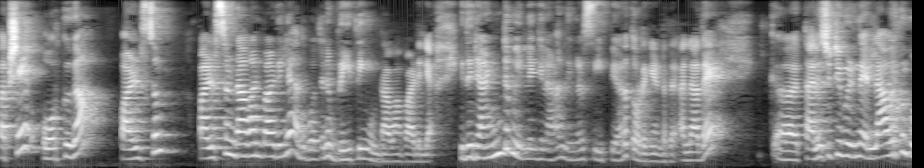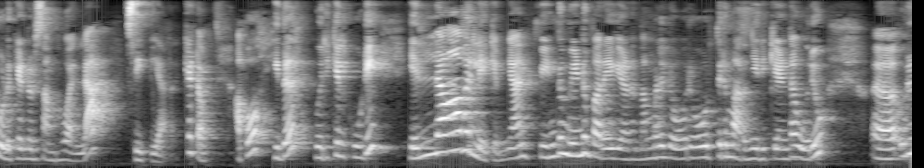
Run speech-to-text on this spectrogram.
പക്ഷേ ഓർക്കുക പൾസും പൾസ് ഉണ്ടാവാൻ പാടില്ല അതുപോലെ തന്നെ ബ്രീത്തിങ് ഉണ്ടാവാൻ പാടില്ല. ഇത് രണ്ടും ഇല്ലെങ്കിലാണ് നിങ്ങൾ സി പി ആർ തുടങ്ങേണ്ടത്. അല്ലാതെ തലചുറ്റി വീഴുന്ന എല്ലാവർക്കും കൊടുക്കേണ്ട ഒരു സംഭവമല്ല സി പി ആർ കേട്ടോ? അപ്പോൾ ഇത് ഒരിക്കൽ കൂടി എല്ലാവരിലേക്കും ഞാൻ വീണ്ടും വീണ്ടും പറയുകയാണ് നമ്മളിൽ ഓരോരുത്തരും അറിഞ്ഞിരിക്കേണ്ട ഒരു ഒരു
